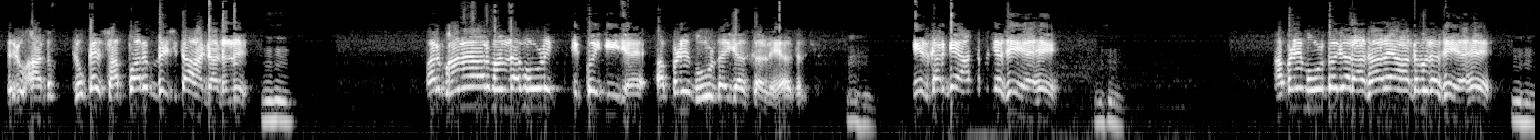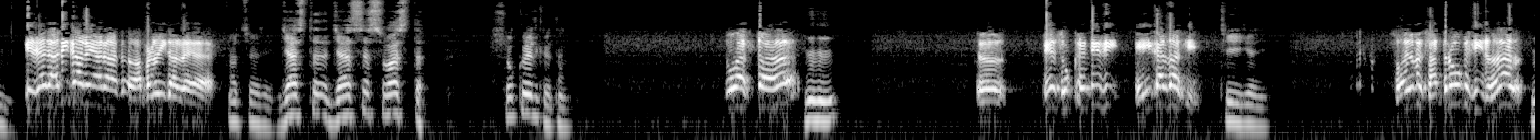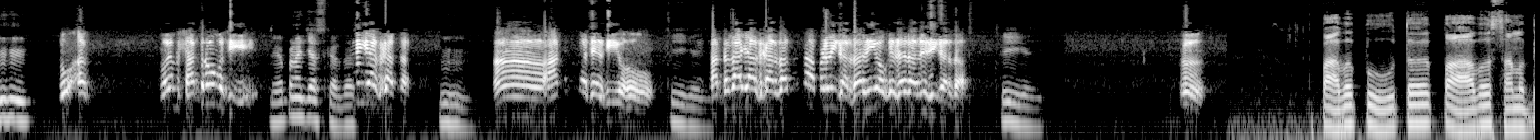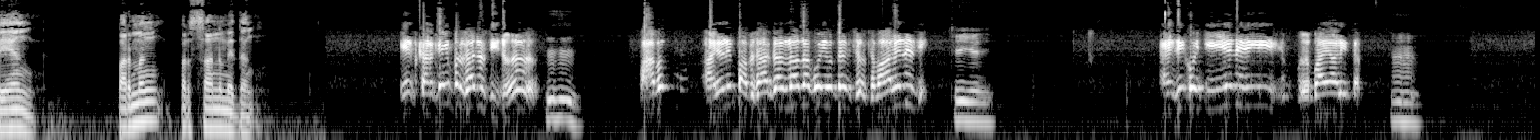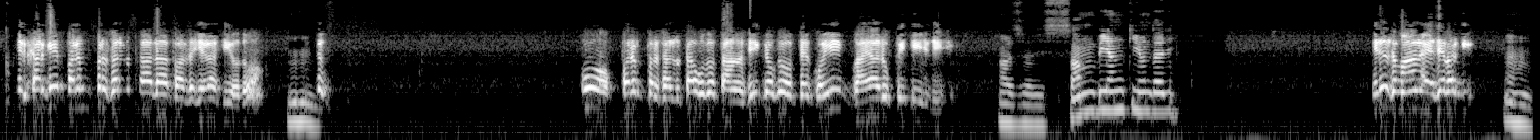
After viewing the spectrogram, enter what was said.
ਫਿਰ ਉਹ ਆਤਮ ਕਿਉਂਕਿ ਸੱਪ ਔਰ ਬਿਰਛਤਾ ਅੱਡ ਨੇ ਹੂੰ ਹੂੰ। ਪਰ ਮਨ ਔਰ ਮਨ ਦਾ ਮੂਲ ਇੱਕੋ ਹੀ ਚੀਜ਼ ਹੈ ਆਪਣੇ ਮੂਲ ਦਾ ਹੀ ਜਸ ਕਰ ਰਿਹਾ ਅਸਲ 'ਚ। ਹਾਂ ਹਾਂ। ਇਸ ਕਰਕੇ ਆਤਮ ਜੈਸੇ ਹੈ ਇਹ। ਹੂੰ ਹੂੰ। ਆਪਣੇ ਮੂਲ ਤੋਂ ਜੋ ਰਸ ਆ ਰਿਹਾ ਆਤਮ ਰਸੇ ਹੈ ਇਹ। ਕਿਸੇ ਦਾ ਨਹੀਂ ਕਰ ਰਿਹਾ ਰਸ ਆਪਣਾ ਹੀ ਕਰ ਰਿਹਾ ਹੈ। ਅੱਛਾ ਜੀ। ਜਸਤ ਜਸ ਸਵਸਤ। ਸ਼ੁਕਰ ਕੀਰਤਨ। ਦੁਸਤ ਹੂੰ ਹੂੰ ਇਹ ਸੁਕ੍ਰਿਤੀ ਸੀ ਇਹੀ ਕਰਦਾ ਸੀ। ਠੀਕ ਹੈ ਜੀ। ਸੋਇਮ ਸਤਰੂਪ ਸੀ ਨਾ। ਹੂੰ ਹੂੰ ਉਹ ਅ- ਸੋਇਮ ਸਤਰੂਪ ਸੀ। ਇਹ ਆਪਣਾ ਜਸ ਕਰਦਾ ਸੀ। ਜਸ ਕਰਦਾ। ਹੂੰ ਹੂੰ ਹਾਂ ਆਤਮ ਕਿਸੇ ਸੀ ਉਹ। ਠੀਕ ਹੈ ਜੀ। ਸੱਤ ਦਾ ਜਸ ਕਰਦਾ ਆਪਣਾ ਵੀ ਕਰਦਾ ਸੀ ਉਹ ਕਿਸੇ ਦਾ ਨਹੀਂ ਸੀ ਕਰਦਾ। ਠੀਕ ਹੈ ਜੀ। ਹਾਂ। ਭਵ ਭੂਤ ਭਾਵ ਸਮ ਬੇਅੰਗ ਪਰਮੰ ਪ੍ਰਸੰਨ ਮਿਦੰ। ਇਸ ਕਰਕੇ ਹੀ ਪ੍ਰਸੰਨ ਸੀ ਨਾ। ਹੂੰ ਹੂੰ। ਭਾਵ ਆ ਜਿਹੜੇ ਭਵ ਸਾਗਰ ਦਾ ਤਾਂ ਕੋਈ ਸ- ਸਵਾਲ ਹੀ ਨਹੀਂ ਸੀ। ਠੀਕ ਹੈ ਜੀ। ਐਸੀ ਕੋਈ ਚੀਜ਼ ਹੀ ਨਹੀਂ ਮਾਇਆ ਵਾਲੀ ਤਾਂ। ਹਾਂ ਹਾਂ। ਇਸ ਕਰਕੇ ਪਰਮ ਪ੍ਰਸੰਨਤਾ ਦਾ ਪਦ ਜਿਹੜਾ ਸੀ ਉਦੋਂ ਉਹ ਪਰਮ ਪ੍ਰਸੰਨਤਾ ਉਦੋਂ ਤਾਂ ਸੀ ਕਿਉਂਕਿ ਉੱਥੇ ਕੋਈ ਮਾਇਆ ਰੂਪੀ ਚੀਜ਼ ਨਹੀਂ ਸੀ। ਅੱਛਾ ਜੀ ਸੰਬਿਅੰਗ ਕੀ ਹੁੰਦਾ ਜੀ। ਇਹਦੇ ਸਮਾਨ ਐਸੇ ਵਰਗੀ। ਹਾਂ ਹਾਂ।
